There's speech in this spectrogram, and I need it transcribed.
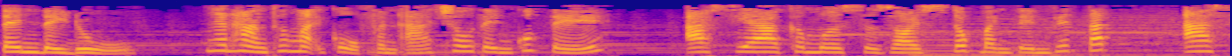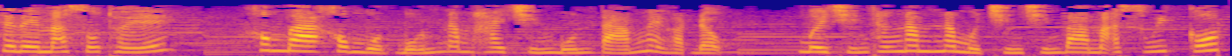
Tên đầy đủ. Ngân hàng Thương mại Cổ phần Á Châu tên quốc tế Asia Commercial Stock Bank tên viết tắt ACB mã số thuế 0301452948 ngày hoạt động 19 tháng 5 năm 1993 mã Swift code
